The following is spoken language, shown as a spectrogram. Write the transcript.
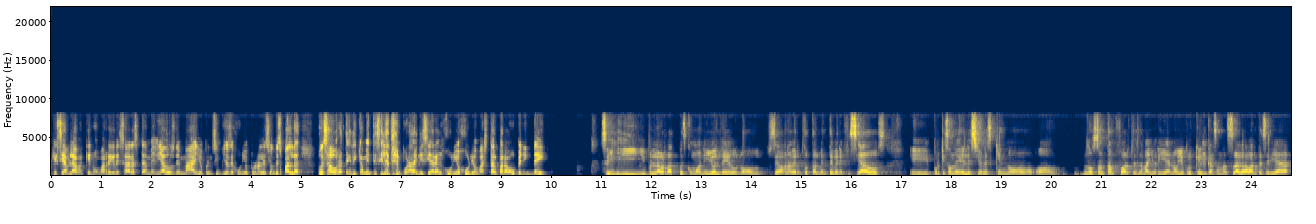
que se hablaba que no va a regresar hasta mediados de mayo, principios de junio por una lesión de espalda, pues ahora técnicamente si la temporada iniciara en junio, julio, va a estar para Opening Day. Sí, y la verdad, pues como anillo al dedo, ¿no? Se van a ver totalmente beneficiados eh, porque son eh, lesiones que no, oh, no son tan fuertes la mayoría, ¿no? Yo creo que el caso más agravante sería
